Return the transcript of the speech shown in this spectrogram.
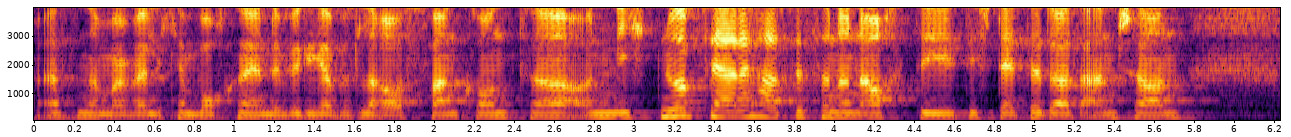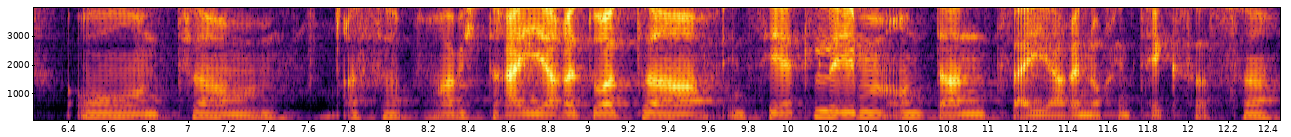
Also nochmal, weil ich am Wochenende wirklich ein bisschen rausfahren konnte ja, und nicht nur Pferde hatte, sondern auch die, die Städte dort anschauen. Und ähm, also habe ich drei Jahre dort äh, in Seattle eben und dann zwei Jahre noch in Texas, ja.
